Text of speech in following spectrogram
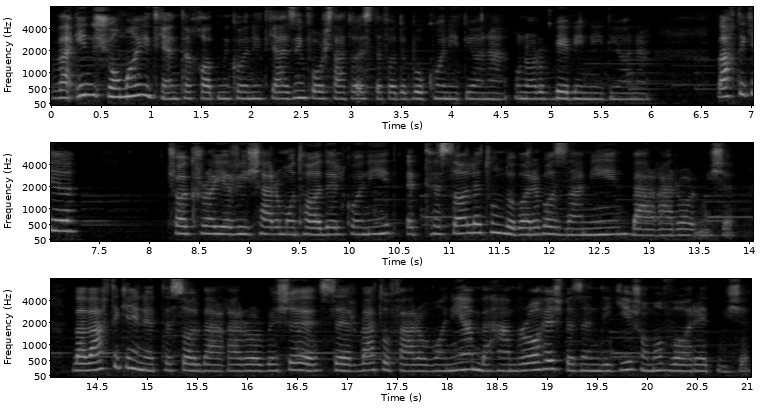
و این شمایید که انتخاب می‌کنید که از این فرصت ها استفاده بکنید یا نه اونا رو ببینید یا نه. وقتی که چاکرای ریشه رو متعادل کنید اتصالتون دوباره با زمین برقرار میشه و وقتی که این اتصال برقرار بشه ثروت و فراوانی هم به همراهش به زندگی شما وارد میشه.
